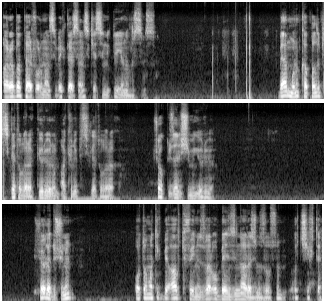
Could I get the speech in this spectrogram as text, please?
araba performansı beklerseniz kesinlikle yanılırsınız. Ben bunu kapalı bisiklet olarak görüyorum, akülü bisiklet olarak. Çok güzel işimi görüyor. Şöyle düşünün. Otomatik bir av tüfeğiniz var. O benzinli aracınız olsun. O çifte.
